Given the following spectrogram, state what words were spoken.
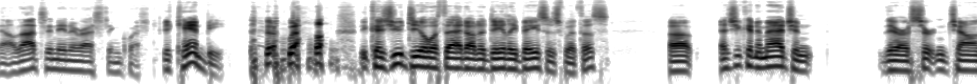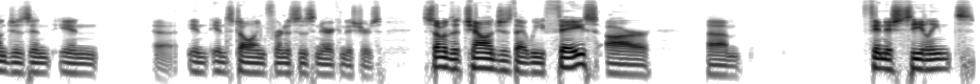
Now that's an interesting question. It can be. well, because you deal with that on a daily basis with us. Uh, as you can imagine, there are certain challenges in in uh, in installing furnaces and air conditioners. Some of the challenges that we face are um, finished ceilings.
